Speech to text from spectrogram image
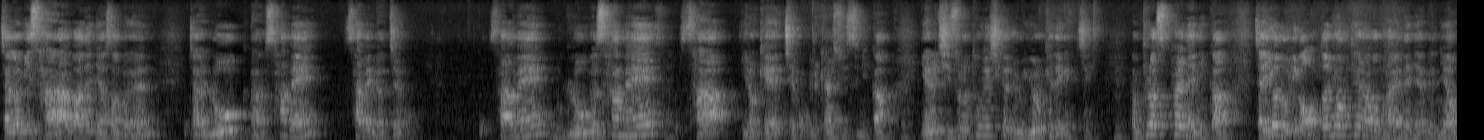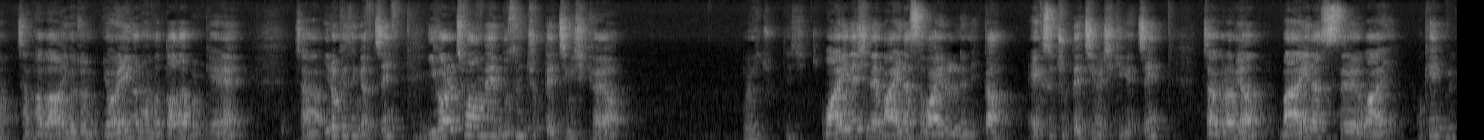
자, 그럼 이 4라고 하는 녀석은 자, 로, 아, 3의 3의 몇 제곱? 3의 로그 3의 4 이렇게 제곱 이렇게 할 수 있으니까 얘를 지수로 통일시켜주면 이렇게 되겠지. 그럼 플러스 8 되니까 자, 이건 우리가 어떤 형태라고 봐야 되냐면요. 자, 봐봐. 이거 좀 여행을 한번 떠나볼게. 자, 이렇게 생겼지? 이걸 처음에 무슨 축 대칭 시켜요? Y축 대칭. y 대신에 마이너스 y를 넣으니까 x축 대칭을 시키겠지? 자 그러면 마이너스 y 오케이? 네.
